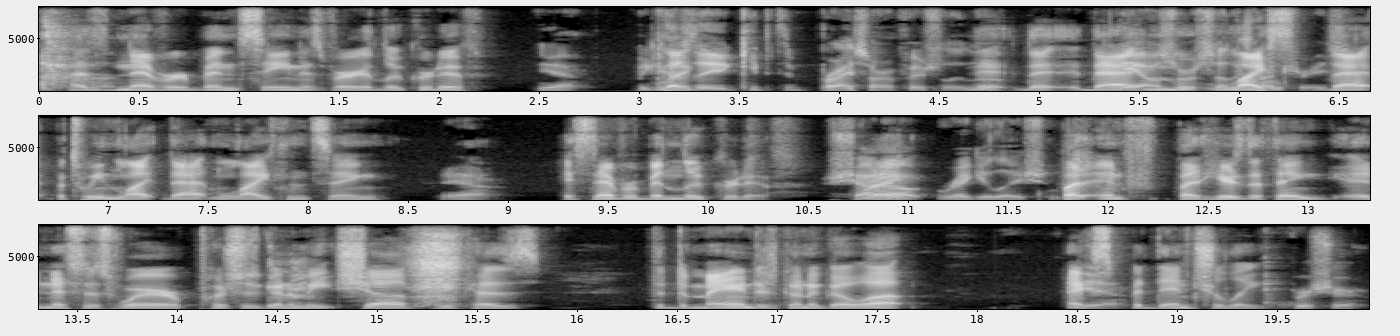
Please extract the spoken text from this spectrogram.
has never been seen as very lucrative. Yeah, because Like- they keep the price artificially low. That, that, that, They outsource other lic- countries. that between li- that and licensing, yeah. it's never been lucrative. Shout right? out regulations. But and f- but here's the thing, and this is where push is going to meet shove because the demand is going to go up exponentially for sure.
